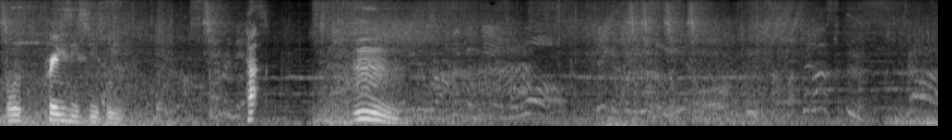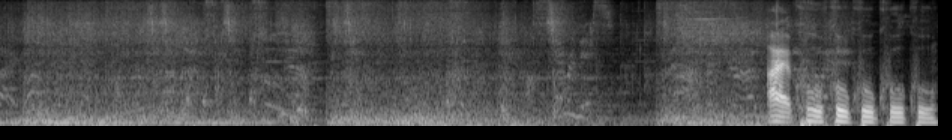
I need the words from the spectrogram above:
So crazy C-Suite. Alright, cool, cool, cool, cool, cool.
